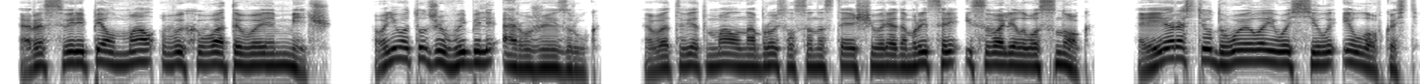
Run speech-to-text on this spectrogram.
— рассверепел Мал, выхватывая меч. У него тут же выбили оружие из рук. В ответ Мал набросился на стоящего рядом рыцаря и свалил его с ног. Ярость удвоила его силы и ловкость.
